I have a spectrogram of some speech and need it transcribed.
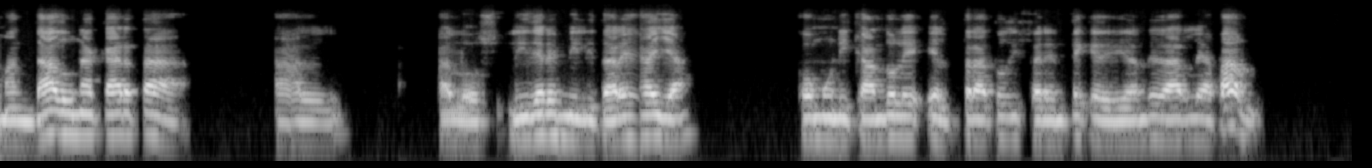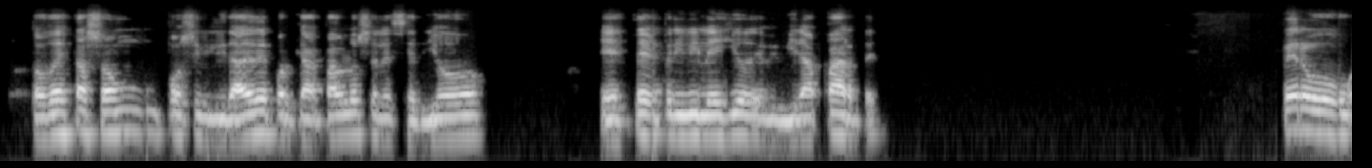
mandado una carta al, a los líderes militares allá, comunicándole el trato diferente que debían de darle a Pablo. Todas estas son posibilidades de por qué a Pablo se le cedió este privilegio de vivir aparte. Pero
